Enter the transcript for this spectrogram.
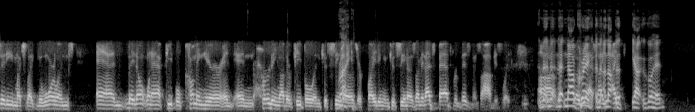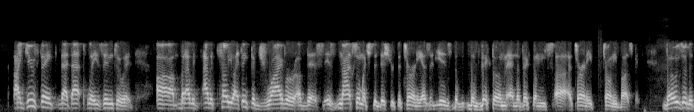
city, much like New Orleans, and they don't want to have people coming here and, and hurting other people in casinos Right. or fighting in casinos. I mean, that's bad for business, obviously. Um, n- now, so, Craig, yes, I- n- n- I- yeah, go ahead. I do think that that plays into it. Um, but I would I would tell you I think the driver of this is not so much the district attorney as it is the the victim and the victim's uh, attorney Tony Buzbee. Those are the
